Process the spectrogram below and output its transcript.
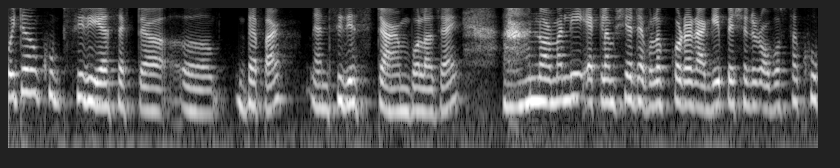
ওইটাও খুব সিরিয়াস একটা ব্যাপার অ্যান্ড সিরিয়াস টার্ম বলা যায়। নর্মালি একলামশিয়া ডেভেলপ করার আগে পেশেন্টের অবস্থা খুব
